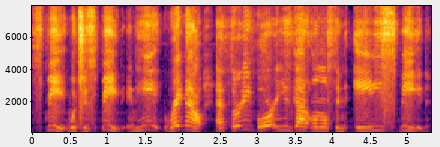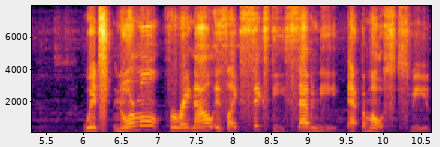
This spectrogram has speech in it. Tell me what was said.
speed, which is speed, and he right now at 34 he's got almost an 80 speed, which normal for right now is like 60, 70 at the most speed.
